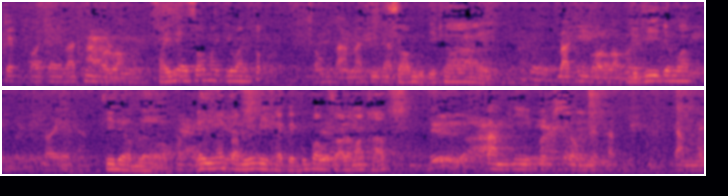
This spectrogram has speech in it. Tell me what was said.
เพชรพอใจบัตรที่ขอหลวงไฟล์เนี่ยซ้อมมากี่วันครับสองสามนาทีครับซ้อมอยู่ที่ค่ายบัตรที่ขอหลวงอยู่ที่จังหวัดร้อยเอ็ดครับที่เดิมเลย แล้วยังไงตอนนี้มีใครเป็นผู้เป้าซ้อมแล้วบ้างครับปั๊มที่เพชรสมนะครับจำไว้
